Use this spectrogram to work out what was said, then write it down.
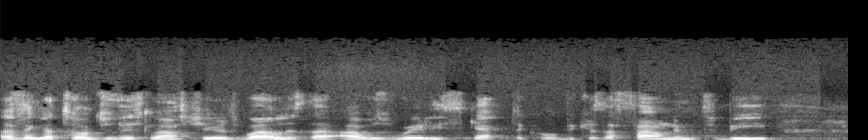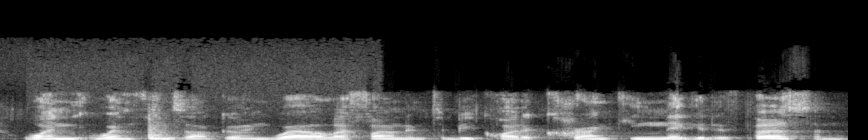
I think I told you this last year as well, is that I was really skeptical because I found him to be, when when things aren't going well, I found him to be quite a cranky, negative person,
